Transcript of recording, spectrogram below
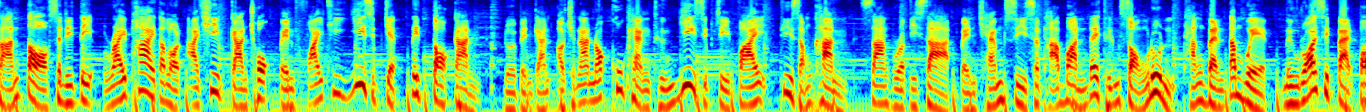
สารต่อสถิติไร้พ่ายตลอดอาชีพการชกเป็นไฟที่ 27 ติดต่อกัน โดยเป็นการเอาชนะน็อกคู่แข่งถึง 24 ไฟท์ที่สำคัญ สร้างประวัติศาสตร์เป็นแชมป์ 4 สถาบันได้ถึง 2 รุ่น ทั้งแบนตัมเวท 118 ป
